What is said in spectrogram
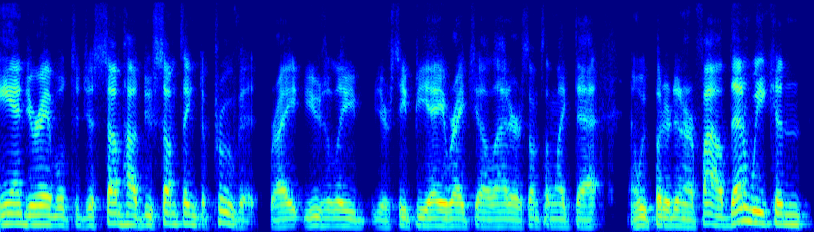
and you're able to just somehow do something to prove it, right? Usually your CPA writes you a letter or something like that, and we put it in our file. Then we can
